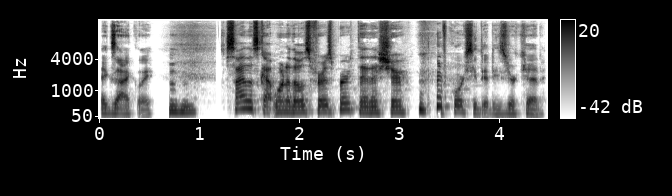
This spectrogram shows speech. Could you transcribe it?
Exactly. Mhm. Silas got one of those for his birthday this year. Of course he did. He's your kid.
